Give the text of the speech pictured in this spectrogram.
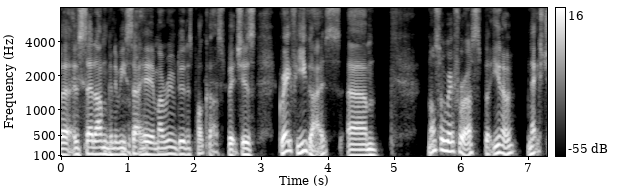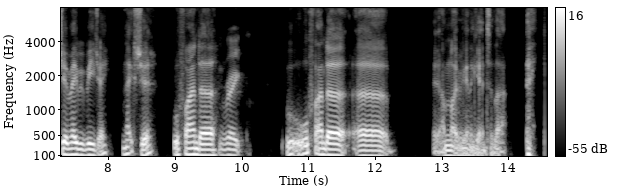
But instead, I'm going to be sat here in my room doing this podcast, which is great for you guys. Um, not so great for us, but you know, next year maybe BJ. Next year we'll find a right. we'll we'll find a. Uh, I'm not even going to get into that.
